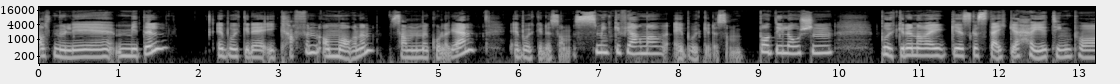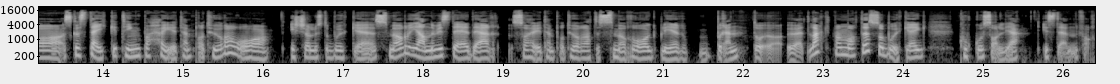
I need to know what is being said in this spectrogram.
alt mulig middel. Jeg bruker det i kaffen om morgenen sammen med kollagen. Jeg bruker det som sminkefjerner. Jeg bruker det som bodylotion bruker det når jeg skal steike ting på Skal steike ting på høye temperaturer og ikke har lyst til å bruke smør. Gjerne hvis det er der så høye temperaturer at smøret òg blir brent og ødelagt, på en måte, så bruker jeg kokosolje istedenfor.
